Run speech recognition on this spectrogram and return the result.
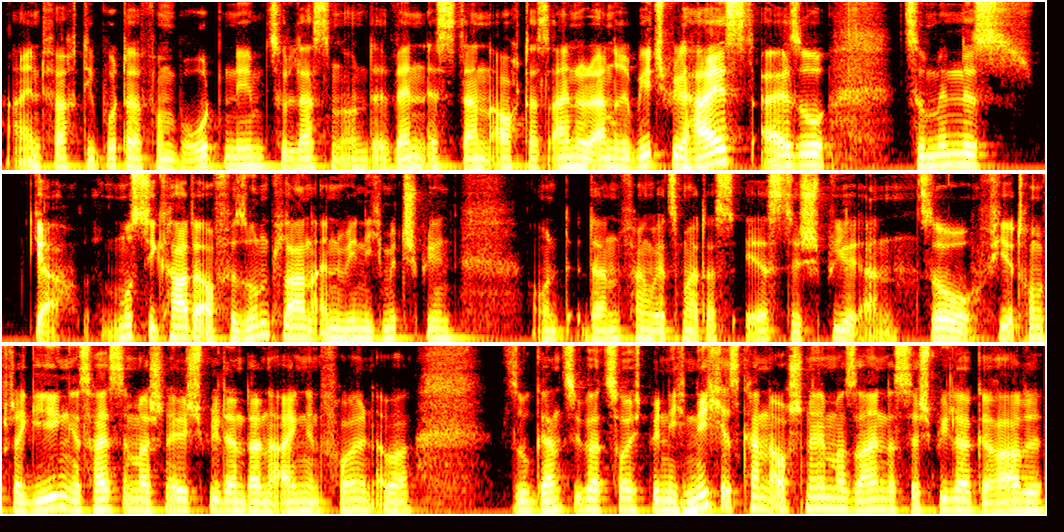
einfach die Butter vom Brot nehmen zu lassen, und wenn es dann auch das ein oder andere Beatspiel heißt, also zumindest, ja, muss die Karte auch für so einen Plan ein wenig mitspielen, und dann fangen wir jetzt mal das erste Spiel an. So, 4 Trumpf dagegen, es heißt immer schnell, spiel dann deine eigenen Vollen, aber so ganz überzeugt bin ich nicht. Es kann auch schnell mal sein, dass der Spieler gerade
